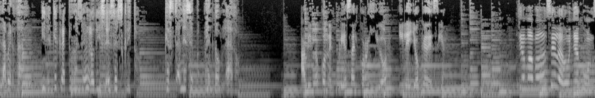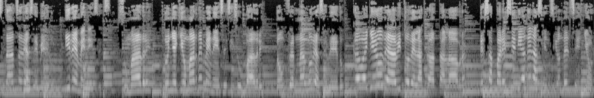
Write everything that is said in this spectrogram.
la verdad. ¿Y de qué criatura se lo dice ese escrito? Que está en ese papel doblado. abriendo con el priesa el corregidor y leyó que decía, Llamábase la doña Constanza de Acevedo y de Meneses. Su madre, doña Guiomar de Meneses y su padre, don Fernando de Acevedo, caballero de hábito de la Catalabra, desaparece día de la ascensión del Señor,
